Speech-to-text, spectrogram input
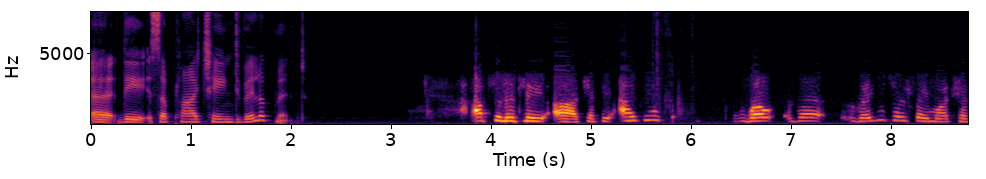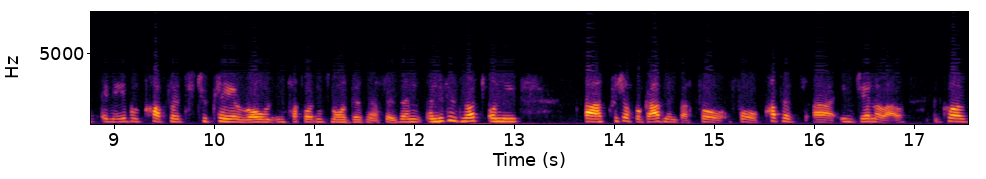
uh, their supply chain development. Absolutely, uh, Kathy. I think, well, the regulatory framework has enabled corporates to play a role in supporting small businesses. And, and this is not only uh, crucial for government, but for, for corporates uh, in general, because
